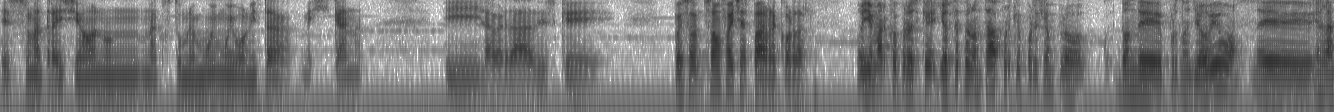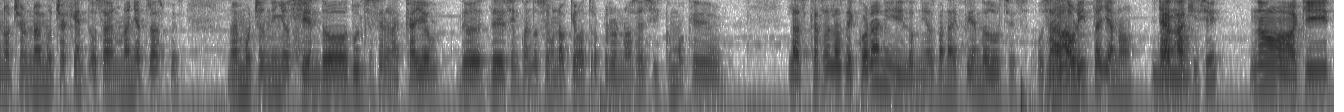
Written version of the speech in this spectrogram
es una tradición, un- una costumbre muy, muy bonita mexicana. Y la verdad es que, pues son, son fechas para recordar. Oye, Marco, pero es que yo te preguntaba porque, por ejemplo, donde, por donde yo vivo, eh, en la noche no hay mucha gente, o sea, en un año atrás, pues, no hay muchos niños pidiendo dulces en la calle, de, de vez en cuando se uno que otro, pero no es así como que las casas las decoran y los niños van ahí pidiendo dulces. O sea, ¿No? ahorita ya no. Ya A- no. Aquí sí. No, aquí,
